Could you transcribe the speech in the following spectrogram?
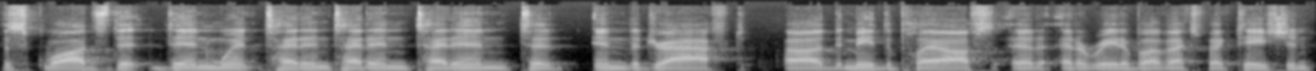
the squads that then went tight end, tight end, tight end to in the draft, uh, that made the playoffs at, at a rate above expectation.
